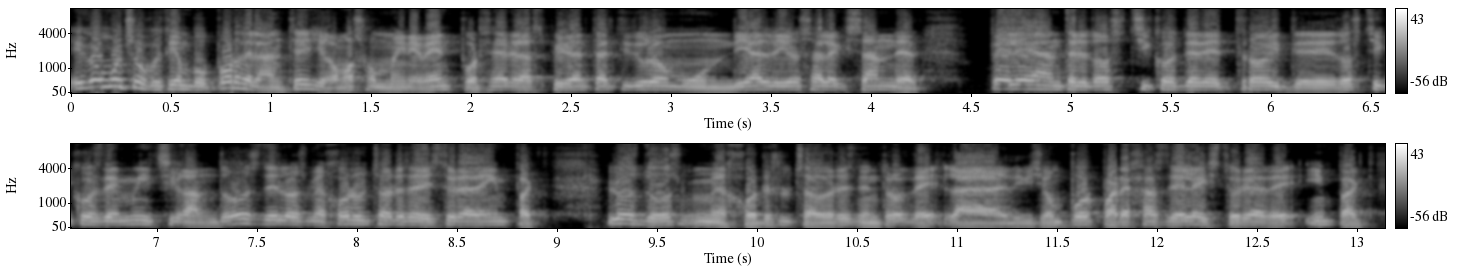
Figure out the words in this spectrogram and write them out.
Y con mucho tiempo por delante, llegamos a un main event por ser el aspirante al título mundial de Josh Alexander. Pelea entre dos chicos de Detroit, de dos chicos de Michigan, dos de los mejores luchadores de la historia de Impact. Los dos mejores luchadores dentro de la división por parejas de la historia de Impact.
